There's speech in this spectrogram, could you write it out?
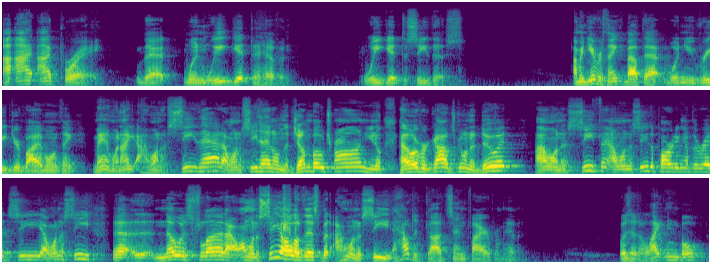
I, I pray that when we get to heaven, we get to see this. I mean, you ever think about that when you read your Bible and think, man, when I, I want to see that, I want to see that on the Jumbotron, you know, however God's going to do it. I want to see th- I want to see the parting of the Red Sea. I want to see uh, Noah's flood. I, I want to see all of this, but I want to see how did God send fire from heaven? Was it a lightning bolt?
